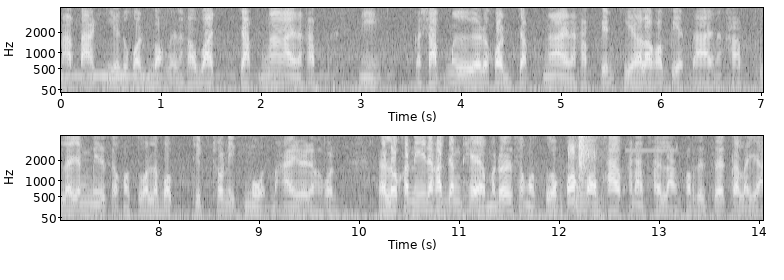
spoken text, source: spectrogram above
หน้าตาเกียร์ทุกคนบอกเลยนะครับว่าจับง่ายนะครับ นี่กระชับมือทุกคนจับง่ายนะครับ เปลี่ยนเกียร์เราก็เปลี่ยนได้นะครับ แล้วยังมีในส่วนของตัวระบบทิปทรอนิกโหมดมาให้ด้วยนะทุกคนและรถคันนี้นะครับยังแถมมาด้วยส่วนของตัวกล้องมองภาพขนาดถอยหลังพร้อมเซ็นเซอร์กับระยะ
